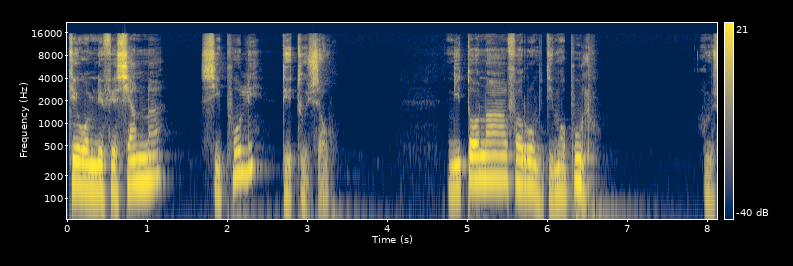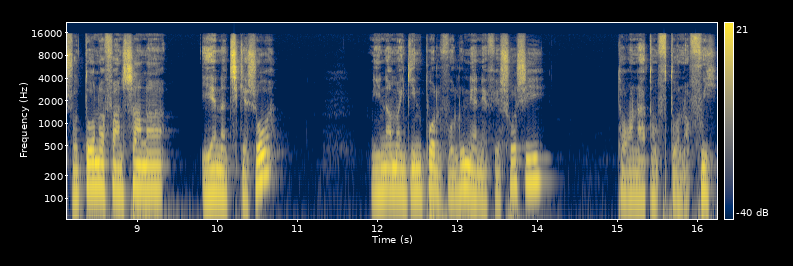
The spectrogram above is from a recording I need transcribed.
Teo amin'ny Efesiana sy i Paoly dia toy izao, Ny taona faharoa amby dimampolo, amin'izao taona fanisana iainantsika izao, ny namangian'i Paoly voalohany any Efesosy tao anatin'ny fotoana fohy.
